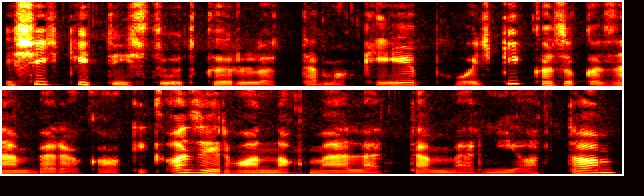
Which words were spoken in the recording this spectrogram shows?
és így kitisztult körülöttem a kép, hogy kik azok az emberek, akik azért vannak mellettem, mert miattam,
